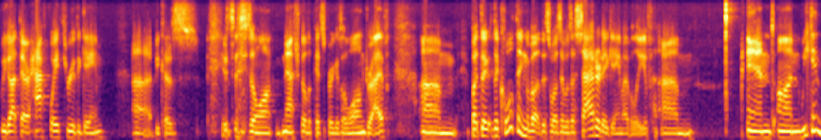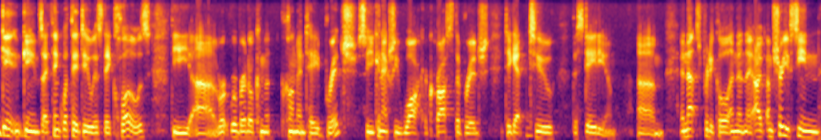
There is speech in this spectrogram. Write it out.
We got there halfway through the game uh, because it's, it's, a long Nashville to Pittsburgh is a long drive. Um, but the the cool thing about this was it was a Saturday game, I believe. Um, and on weekend ga- games, I think what they do is they close the uh, Roberto Clemente Bridge, so you can actually walk across the bridge to get to the stadium, um, and that's pretty cool. And then they, I, I'm sure you've seen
